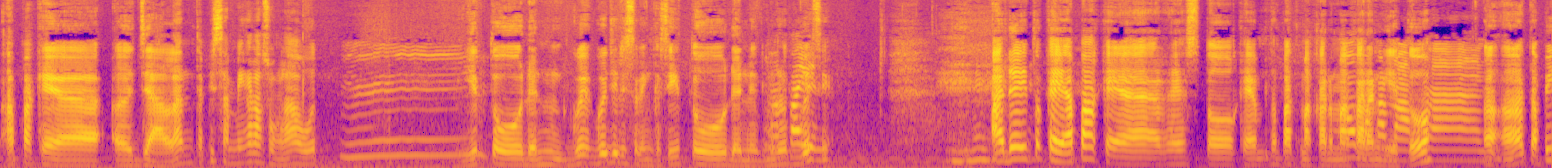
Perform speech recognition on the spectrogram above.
apa kayak eh, jalan tapi sampingnya langsung laut. Hmm. gitu. Dan gue gue jadi sering ke situ. Dan menurut gue Ngapain? sih ada itu kayak apa kayak resto kayak tempat makan makanan Oh, makan-makan. gitu Heeh, tapi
